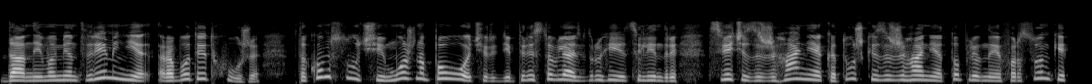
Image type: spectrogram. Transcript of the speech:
данный момент времени работает хуже. В таком случае можно по очереди переставлять в другие цилиндры свечи зажигания, катушки зажигания, топливные форсунки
